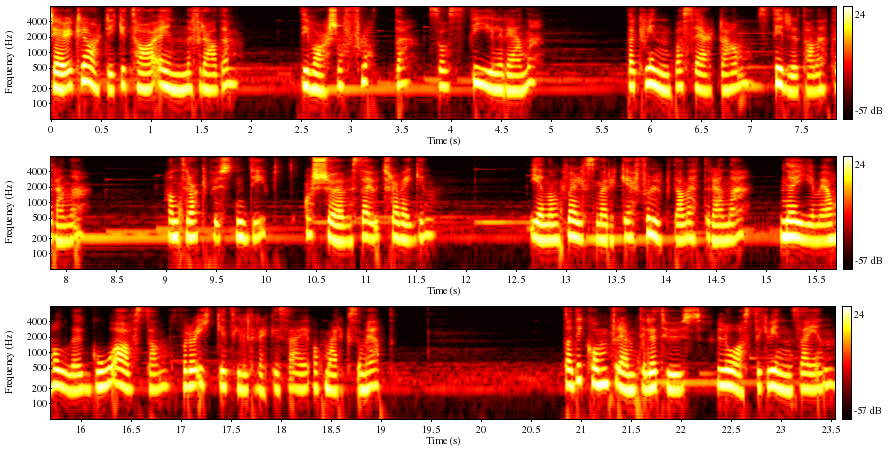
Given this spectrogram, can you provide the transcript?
Jerry klarte ikke ta øynene fra dem. De var så flotte, så stilrene. Da kvinnen passerte ham, stirret han etter henne. Han trakk pusten dypt og skjøv seg ut fra veggen. Gjennom kveldsmørket fulgte han etter henne, nøye med å holde god avstand for å ikke tiltrekke seg oppmerksomhet. Da de kom frem til et hus, låste kvinnen seg inn,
